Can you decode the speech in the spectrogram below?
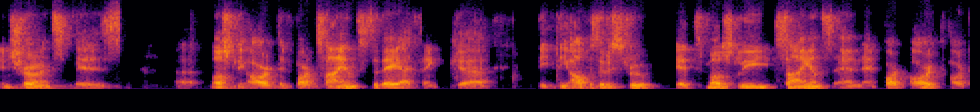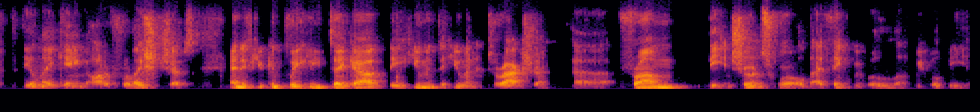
insurance is uh, mostly art and part science. Today, I think the, the opposite is true it's mostly science and, and part art, art of deal making, art of relationships. And if you completely take out the human to human interaction uh, from the insurance world, I think we will uh, we will be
